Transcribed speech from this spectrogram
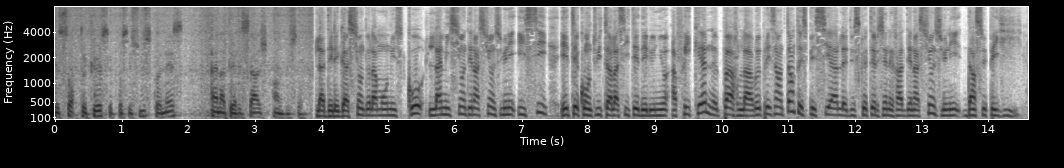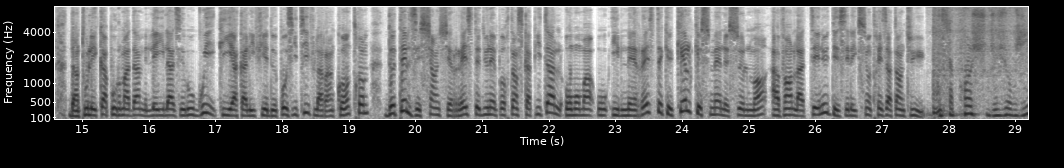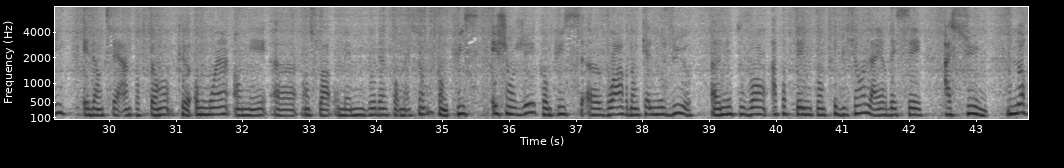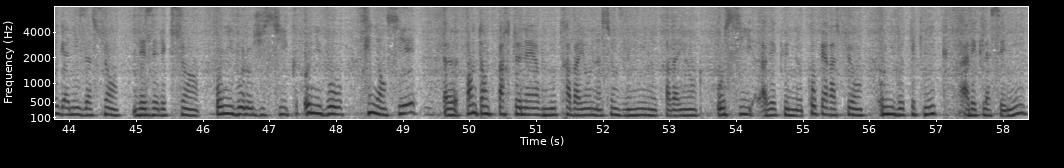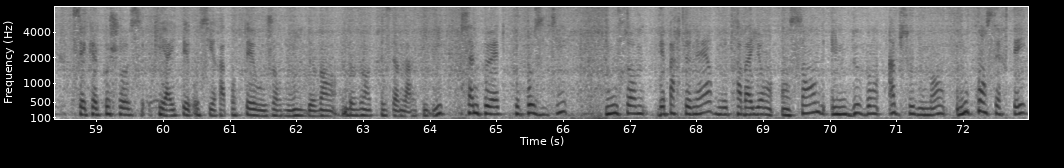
de sorte que ce processus connaisse un atterrissage en douceur. La délégation de la MONUSCO, la mission des Nations Unies ici, était conduite à la Cité de l'Union africaine par la représentante spéciale du secrétaire général des Nations Unies dans ce pays. Dans tous les cas, pour Madame Leila Zerougui, qui a qualifié de positif la rencontre, de tels échanges restent d'une importance capitale au moment où il ne reste que quelques semaines seulement avant la tenue des élections très attendues. On s'approche du jour J et donc c'est important qu'au moins on, est, euh, on soit au même niveau d'information, qu'on puisse échanger, qu'on puisse euh, voir dans quelle mesure nous pouvons apporter une contribution. La RDC assume l'organisation des élections au niveau logistique, au niveau financier. Euh, en tant que partenaire, nous travaillons aux Nations Unies, nous travaillons aussi avec une coopération au niveau technique avec la CENI. C'est quelque chose qui a été aussi rapporté aujourd'hui devant, devant le président de la République. Ça ne peut être que positif. Nous sommes des partenaires, nous travaillons ensemble et nous devons absolument nous concerter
